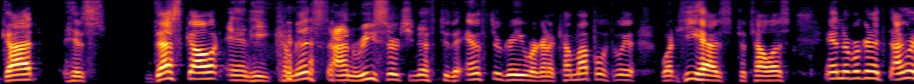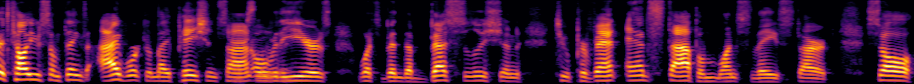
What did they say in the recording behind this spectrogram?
got his desk out and he commenced on researching it to the nth degree. We're going to come up with what he has to tell us, and then we're going to. I'm going to tell you some things I've worked with my patients on over the years. What's been the best solution to prevent and stop them once they start. So,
